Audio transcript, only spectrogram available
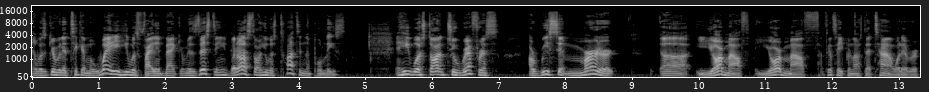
and was getting to take him away, he was fighting back and resisting, but also he was taunting the police. And he was starting to reference a recent murder, uh, Yarmouth, your mouth, I think that's how you pronounce that town, whatever,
